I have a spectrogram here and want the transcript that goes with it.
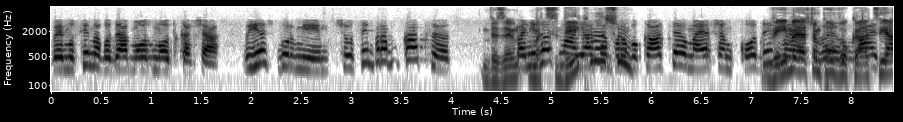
והם עושים עבודה מאוד מאוד קשה. ויש גורמים שעושים פרובוקציות. וזה ואני לא יודעת מה מצדיק היה שם משהו? פרובוקציה, ומה היה שם קודם. ואם היה שם פרובוקציה,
